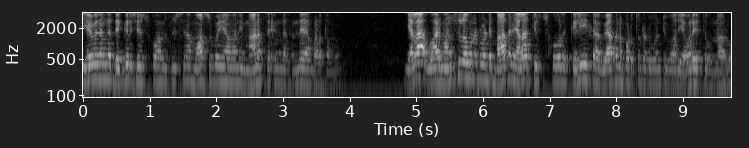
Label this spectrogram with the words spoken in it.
ఏ విధంగా దగ్గర చేసుకోవాలని చూసినా మోసపోయామని మానసికంగా సందేహపడటము ఎలా వారి మనసులో ఉన్నటువంటి బాధను ఎలా తీర్చుకోవాలో తెలియక వేదన పడుతున్నటువంటి వారు ఎవరైతే ఉన్నారో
